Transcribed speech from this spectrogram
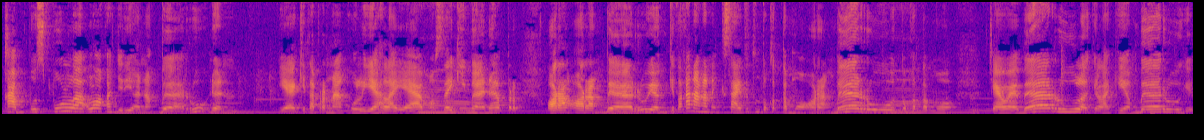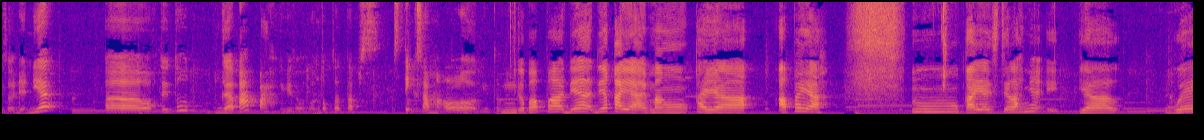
kampus pula lo akan jadi anak baru dan ya kita pernah kuliah lah ya. Maksudnya gimana per- orang-orang baru yang kita kan akan excited untuk ketemu orang baru, untuk ketemu cewek baru, laki-laki yang baru gitu. Dan dia eh, waktu itu nggak apa-apa gitu untuk tetap stick sama lo gitu. nggak apa-apa dia dia kayak emang kayak apa ya hmm, kayak istilahnya ya gue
